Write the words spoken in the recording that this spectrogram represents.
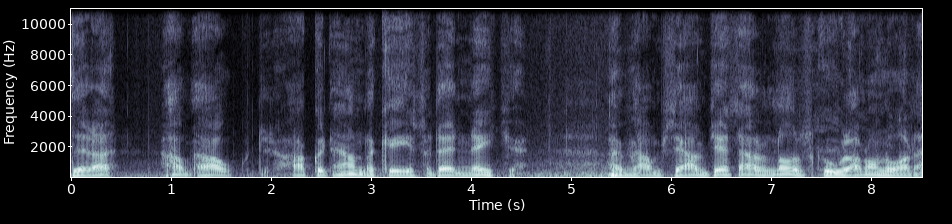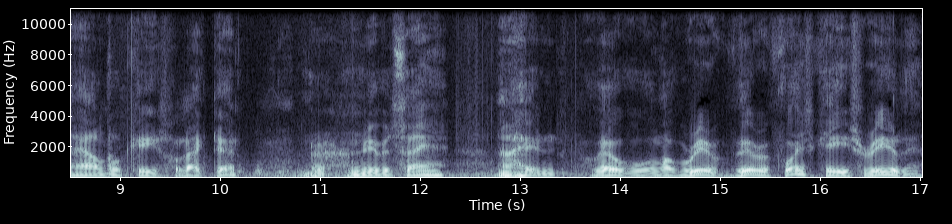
that I, how, how, I could handle a case of that nature. I- I'm, I'm just out of law school. I don't know how to handle a case like that and everything. I hadn't, well, my very, very first case, really.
